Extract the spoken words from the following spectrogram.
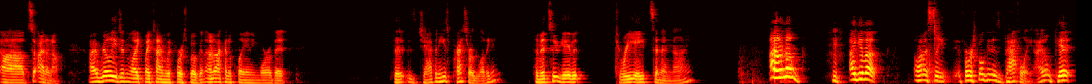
Uh, so I don't know. I really didn't like my time with Forspoken. I'm not going to play any more of it. The Japanese press are loving it. Famitsu gave it three eights and a nine. I don't know. I give up. Honestly, Forspoken is baffling. I don't get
